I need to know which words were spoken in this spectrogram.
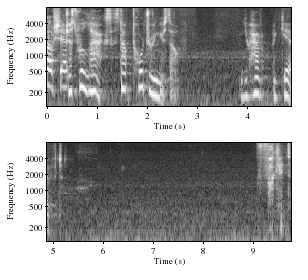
Oh shit. Just relax. Stop torturing yourself. You have a gift. Fuck it.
